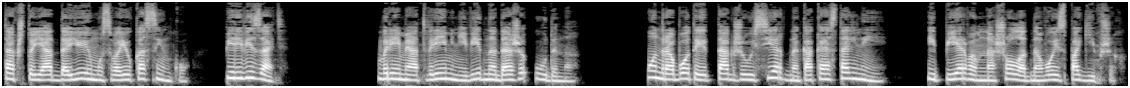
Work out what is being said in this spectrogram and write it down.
так что я отдаю ему свою косынку — перевязать. Время от времени видно даже Удана. Он работает так же усердно, как и остальные, и первым нашел одного из погибших.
